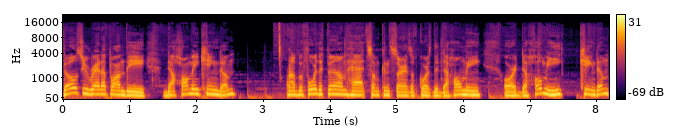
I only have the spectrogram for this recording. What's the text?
those who read up on the Dahomey Kingdom uh, before the film had some concerns. Of course, the Dahomey or Dahomey Kingdom,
